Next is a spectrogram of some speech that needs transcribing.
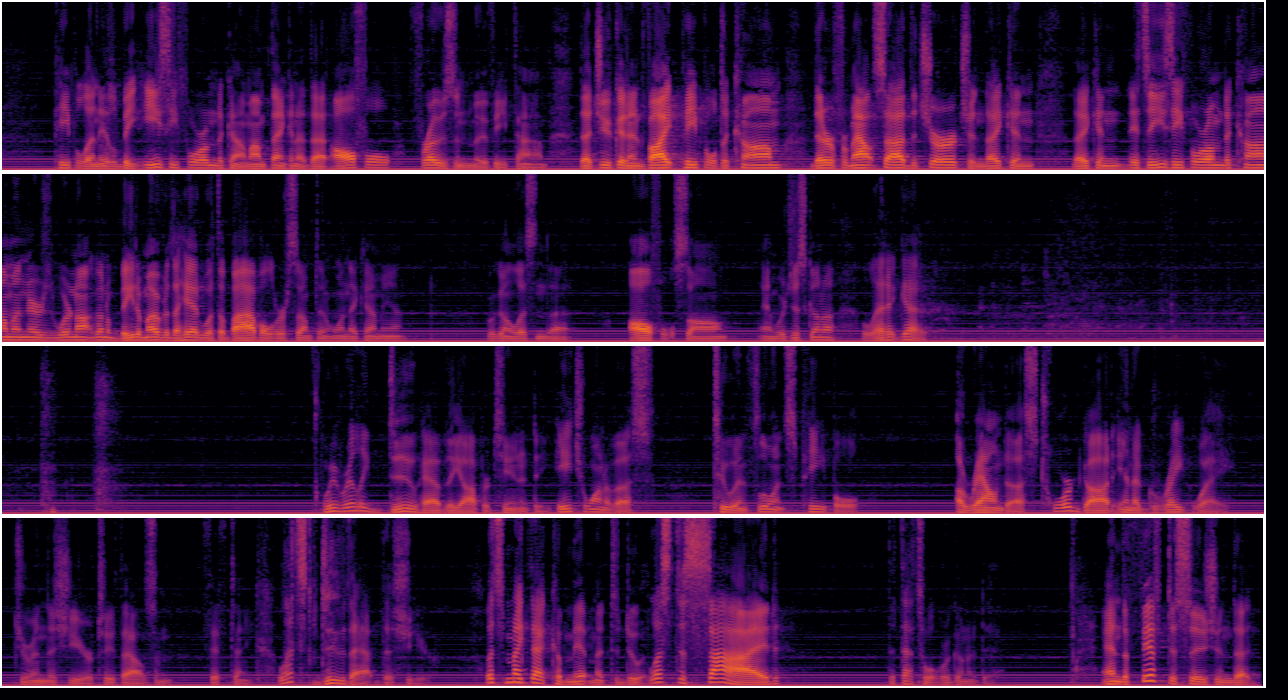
people and it'll be easy for them to come. I'm thinking of that awful Frozen movie time that you can invite people to come that are from outside the church and they can they can it's easy for them to come and there's we're not going to beat them over the head with a bible or something when they come in we're going to listen to that awful song and we're just going to let it go. we really do have the opportunity, each one of us, to influence people around us toward God in a great way during this year, 2015. Let's do that this year. Let's make that commitment to do it. Let's decide that that's what we're going to do. And the fifth decision that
